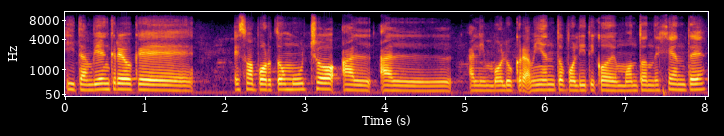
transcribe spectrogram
y también creo que eso aportó mucho al, al- al involucramiento político de un montón de gente.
